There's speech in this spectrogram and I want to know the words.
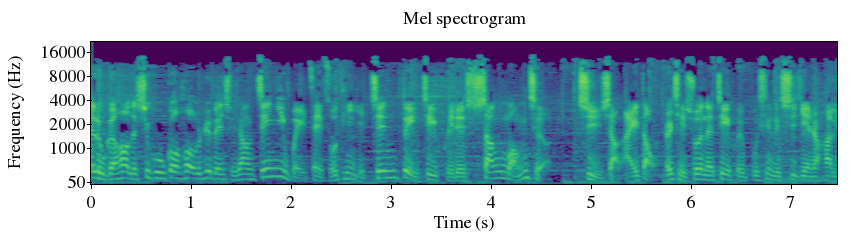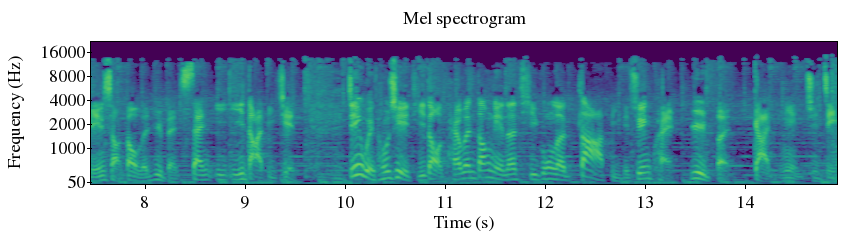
鲁格号的事故过后，日本首相菅义伟在昨天也针对这回的伤亡者致上哀悼，而且说呢，这回不幸的事件让他联想到了日本三一一大地震。菅义伟同时也提到，台湾当年呢提供了大笔的捐款，日本感念至今。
